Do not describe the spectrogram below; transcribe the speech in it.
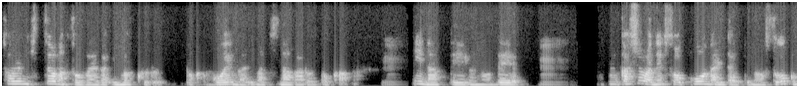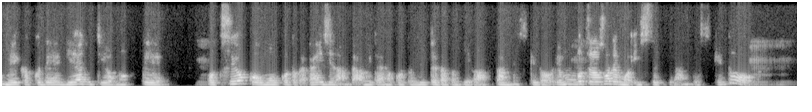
それに必要な素材が今来るとか、ご縁が今つながるとか、うん、になっているので、うん、昔はね、そう、こうなりたいっていうのはすごく明確で、リアリティを持って、強く思うことが大事なんだ、みたいなことを言ってた時があったんですけど、いやもちろんうん、それも一説なんですけうん、ど、うん、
